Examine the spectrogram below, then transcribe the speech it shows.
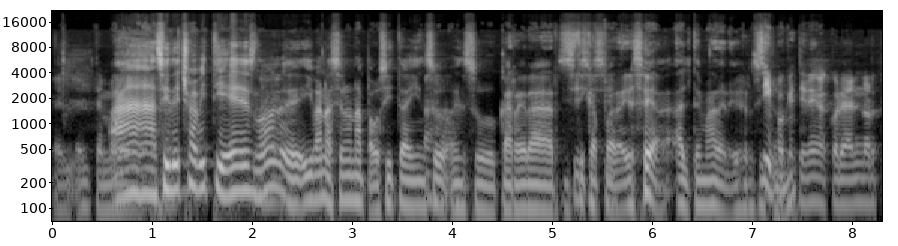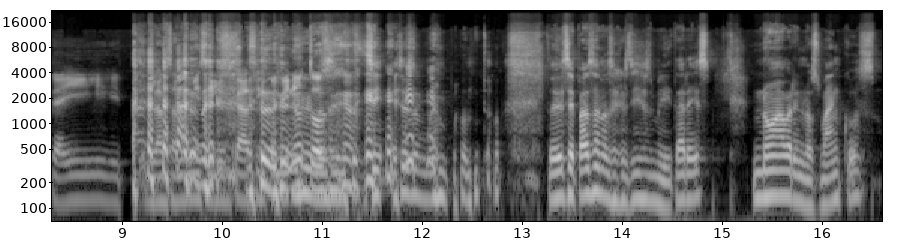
el, el tema. de- Ah, sí, de hecho a BTS, ¿no? Le iban a hacer una pausita ahí en su, en su carrera artística Sí, sí, sí. para irse a- al tema del ejército. Sí, porque ¿no? tienen a Corea del Norte ahí lanzando misiles cada cinco minutos. sí, ese es un buen punto. Entonces se pasan los ejercicios militares, no abren los bancos,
